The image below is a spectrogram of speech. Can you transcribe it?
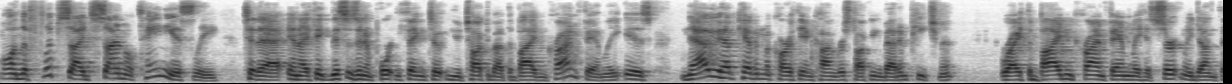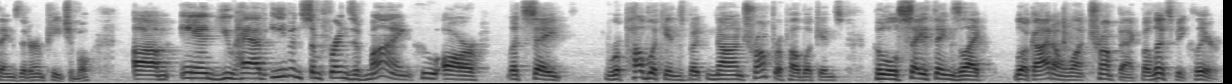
on the flip side simultaneously to that and I think this is an important thing to you talked about the Biden crime family is now you have Kevin McCarthy in Congress talking about impeachment, right? The Biden crime family has certainly done things that are impeachable. Um, and you have even some friends of mine who are, let's say, Republicans, but non Trump Republicans, who will say things like, look, I don't want Trump back, but let's be clear.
